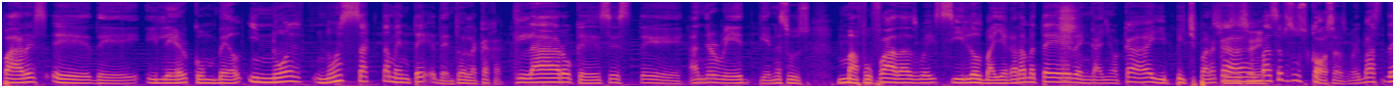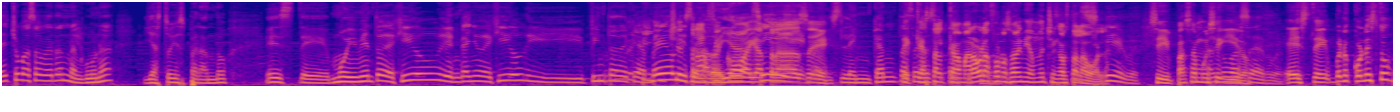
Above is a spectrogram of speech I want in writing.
pares eh, de Hilaire con Bell y no, no exactamente dentro de la caja. Claro que es este Andy Reid, tiene sus mafufadas, güey. Sí los va a llegar a meter, engaño acá y pitch para acá. sí, sí. Va a hacer sus cosas, güey. De hecho, vas a ver en alguna, ya estoy esperando, este movimiento de Hill y engaño de Hill y finta de que Bell y se la doy tráfico a- ahí sí, atrás, güey, eh. Le encanta De que hasta el camarógrafo no sabe ni dónde chingado está la bola. Sí, güey. Sí, pasa muy Algo seguido. ser, este, bueno, con esto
